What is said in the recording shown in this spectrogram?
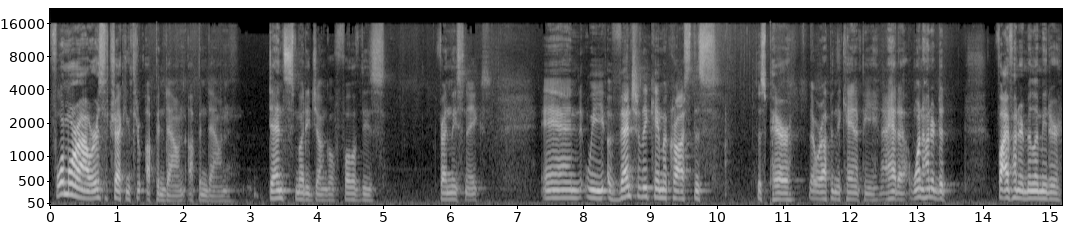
Four more hours of trekking through up and down, up and down. Dense, muddy jungle full of these friendly snakes. And we eventually came across this, this pair that were up in the canopy. And I had a 100 to 500 millimeter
